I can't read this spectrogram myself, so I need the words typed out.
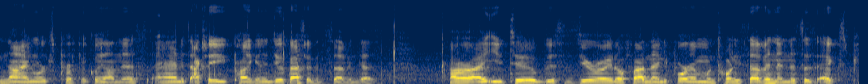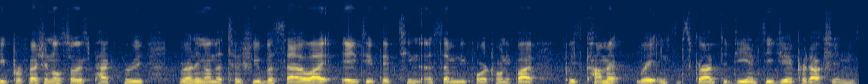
9 works perfectly on this. And it's actually probably going to do it faster than 7 does. Alright YouTube, this is 080594M127 and this is XP Professional Service Pack 3 running on the Toshiba Satellite A215 S7425. Please comment, rate, and subscribe to DMCJ Productions.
